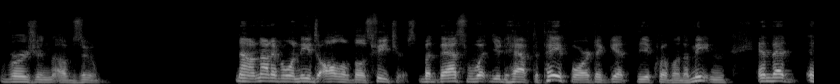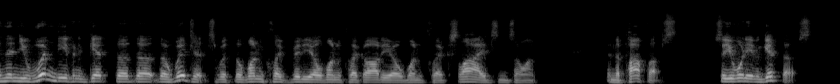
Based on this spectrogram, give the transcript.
version of Zoom. Now, not everyone needs all of those features, but that's what you'd have to pay for to get the equivalent of Meetn. And that, and then you wouldn't even get the the, the widgets with the one-click video, one-click audio, one-click slides, and so on, and the pop-ups. So you wouldn't even get those.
